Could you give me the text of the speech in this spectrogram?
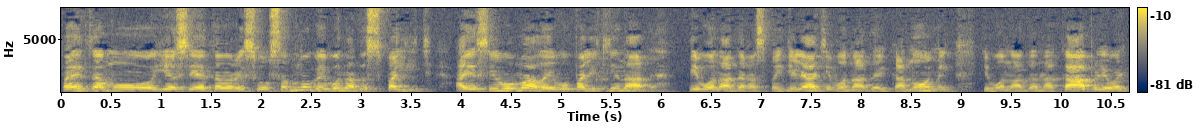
Поэтому, если этого ресурса много, его надо спалить. А если его мало, его палить не надо. Его надо распределять, его надо экономить, его надо накапливать.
